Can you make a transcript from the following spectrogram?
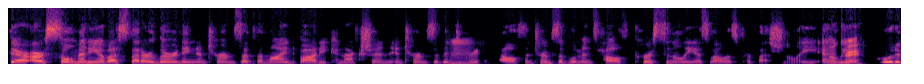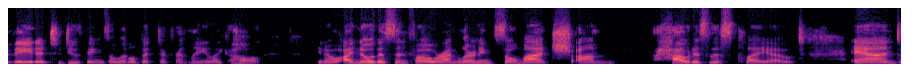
there are so many of us that are learning in terms of the mind body connection, in terms of hmm. integrated mm. health, in terms of women's health, personally as well as professionally. And okay. we are motivated to do things a little bit differently. Like, oh, you know i know this info or i'm learning so much um, how does this play out? And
